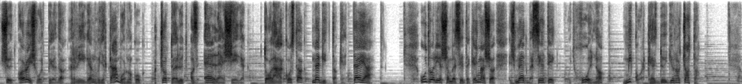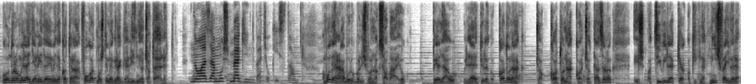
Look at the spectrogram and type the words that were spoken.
Sőt, arra is volt példa régen, hogy a tábornokok a csata előtt az ellenségek találkoztak, megittak egy teját, udvariasan beszéltek egymással, és megbeszélték, hogy holnap mikor kezdődjön a csata. Gondolom, hogy legyen ideje minden katonának fogat mosni, meg reggelizni a csata előtt. No, ezen most megint becsokiztam. A modern háborúkban is vannak szabályok, például, hogy lehetőleg a katonák csak katonákkal csatázzanak, és a civilekkel, akiknek nincs fegyvere,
